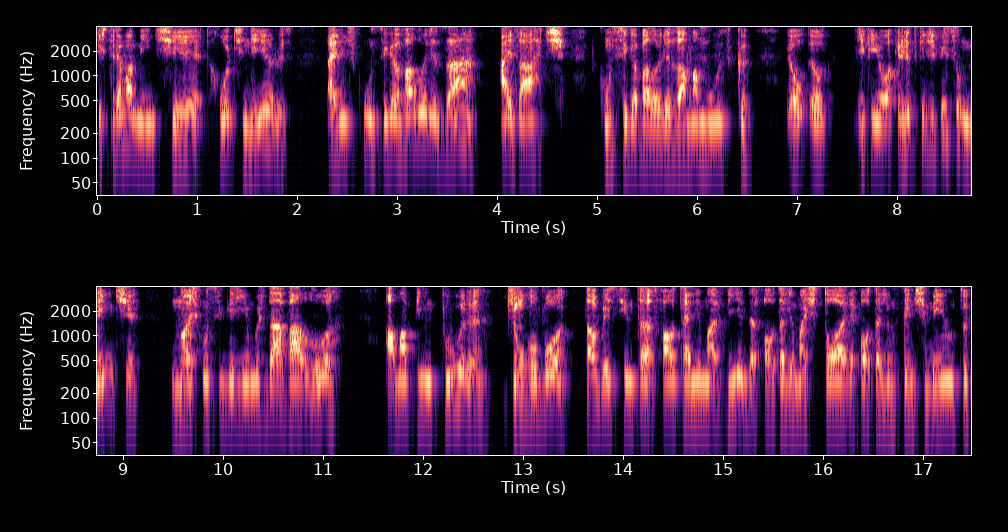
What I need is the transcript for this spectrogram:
extremamente rotineiros, a gente consiga valorizar as artes, consiga valorizar uma música. Eu, eu, enfim, eu acredito que dificilmente nós conseguiríamos dar valor a uma pintura de um robô. Talvez sinta falta ali uma vida, falta ali uma história, falta ali um sentimento.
